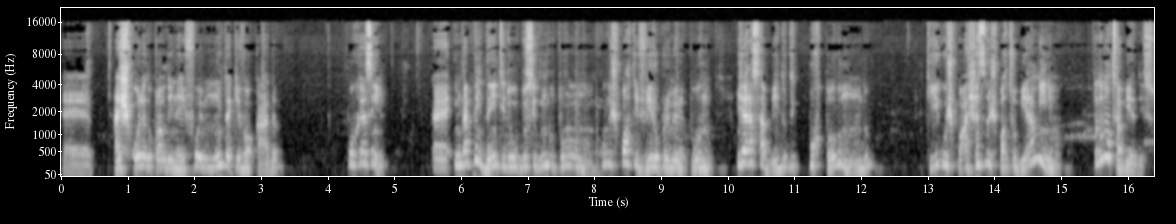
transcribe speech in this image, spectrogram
É, a escolha do Claudinei foi muito equivocada, porque assim, é, independente do, do, segundo turno ou não, quando o esporte vira o primeiro turno, já era sabido de, por todo mundo que o a chance do esporte subir era mínima. Todo mundo sabia disso.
